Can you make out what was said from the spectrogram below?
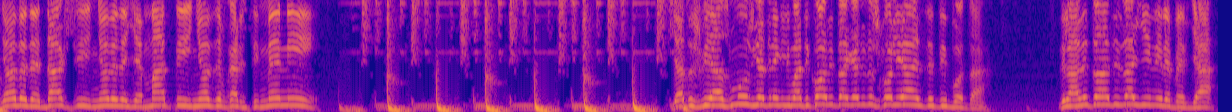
Νιώθετε εντάξει, νιώθετε γεμάτοι, νιώθετε ευχαριστημένοι. Για τους βιασμούς, για την εγκληματικότητα, γιατί δεν σχολιάζετε τίποτα. Δηλαδή τώρα τι θα γίνει ρε παιδιά;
